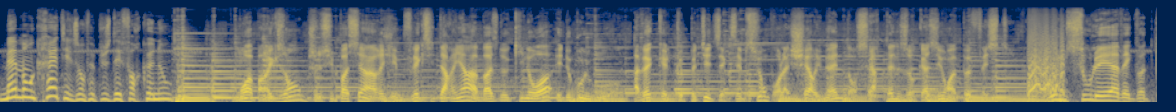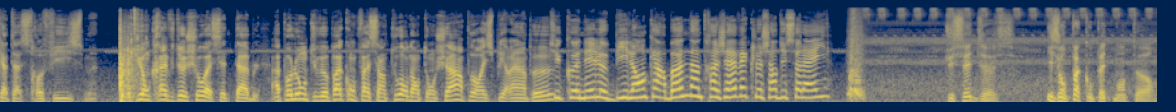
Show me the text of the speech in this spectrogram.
Même en Crète, ils ont fait plus d'efforts que nous. Moi, par exemple, je suis passé à un régime flexitarien à base de quinoa et de boulgour, avec quelques petites exceptions pour la chair humaine dans certaines occasions un peu festives. Vous me saoulez avec votre catastrophisme. Et puis on crève de chaud à cette table. Apollon, tu veux pas qu'on fasse un tour dans ton char pour respirer un peu? Tu connais le bilan carbone d'un trajet avec le char du soleil? Tu sais, Zeus, ils ont pas complètement tort.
